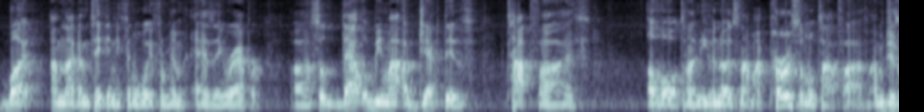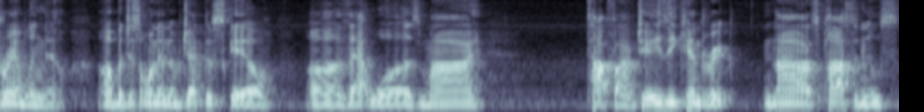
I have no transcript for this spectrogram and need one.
but I'm not going to take anything away from him as a rapper. Uh, so that would be my objective top five of all time, even though it's not my personal top five. I'm just rambling now. Uh, but just on an objective scale, uh, that was my top five. Jay Z, Kendrick, Nas, Posdnuos,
